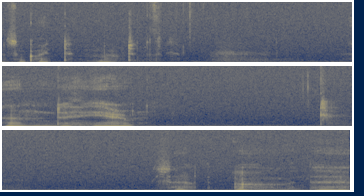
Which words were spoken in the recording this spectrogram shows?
also quite mountainous. And uh, here, south of the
